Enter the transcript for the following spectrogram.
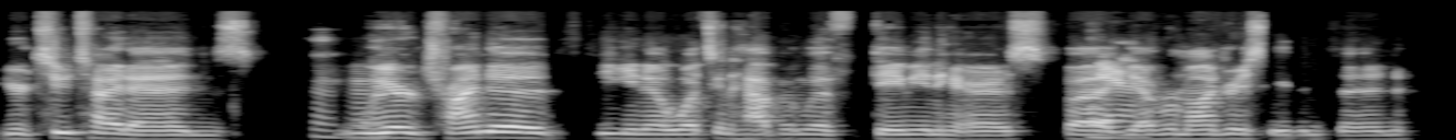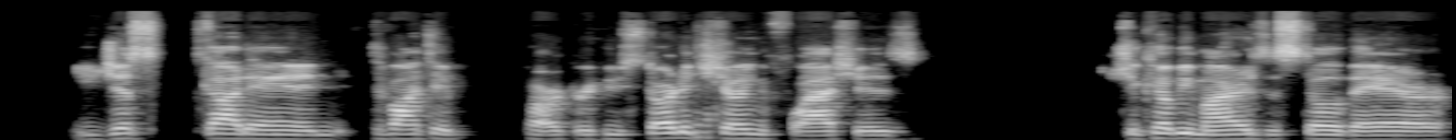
your two tight ends. Mhm. We're trying to you know, what's going to happen with Damien Harris, but Yeah. you have Rhamondre Stevenson. You just got in DeVante Parker, who started Yeah. showing flashes. Jakobi Meyers is still there.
